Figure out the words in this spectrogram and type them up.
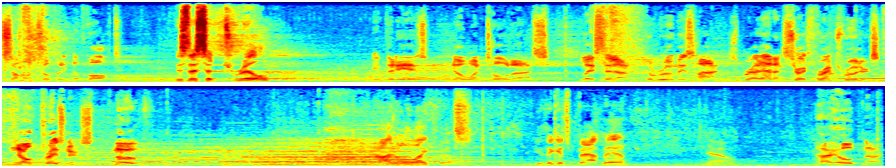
Someone's opening the vault. Is this a drill? If it is, no one told us. Listen up. The room is hot. Spread out and search for intruders. No prisoners. Move! I don't like this. You think it's Batman? No. I hope not.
